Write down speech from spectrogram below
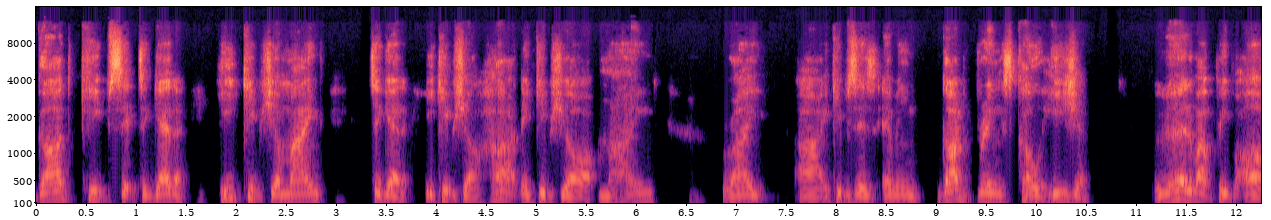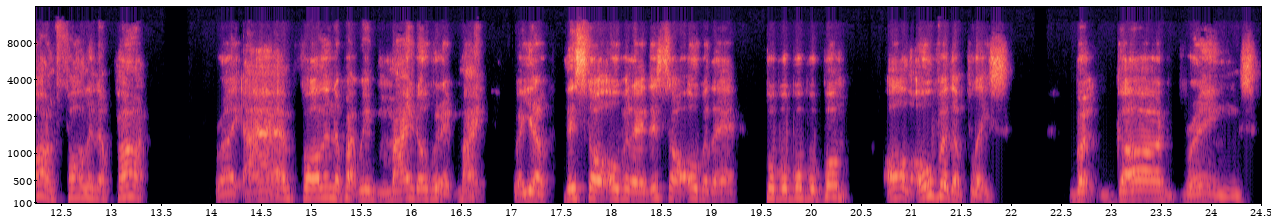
God keeps it together. He keeps your mind together. He keeps your heart, he keeps your mind right? Uh, it keeps his, I mean, God brings cohesion. We heard about people, oh, I'm falling apart, right? I am falling apart. We mind over it, mind, well, you know, this all over there, this all over there, boom, boom, boom, boom, boom, all over the place. But God brings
